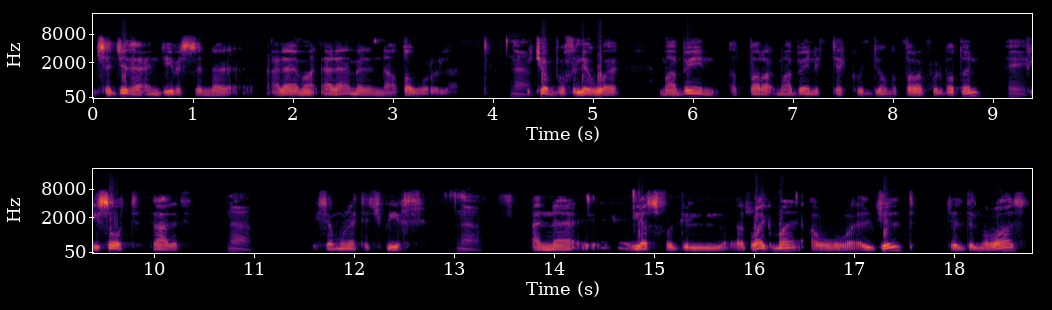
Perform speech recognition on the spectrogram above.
مسجلها عندي بس إنه على على أمل إنه أطور الان نعم. يشبخ اللي هو ما بين الطرف ما بين التك والدوم الطرف والبطن إيه؟ في صوت ثالث. نعم. يسمونه تشبيخ. نعم. أن يصفق الرقمة أو الجلد جلد المرواس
